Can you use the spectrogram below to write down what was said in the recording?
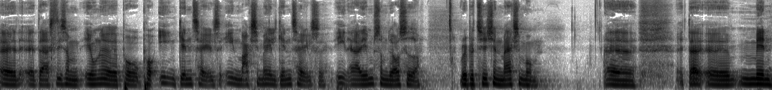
øh, deres ligesom evne på, på en gentagelse, en maksimal gentagelse, en RM, som det også hedder, repetition maximum. Øh, der, øh, men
